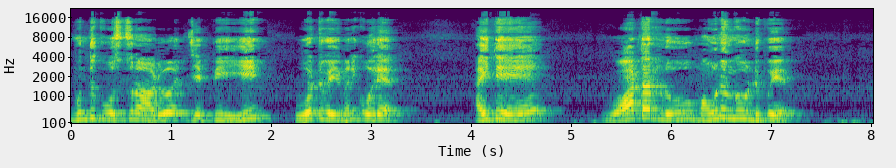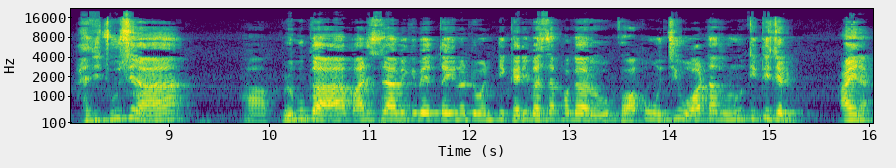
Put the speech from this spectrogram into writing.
ముందుకు వస్తున్నాడు అని చెప్పి ఓటు వేయమని కోరారు. అయితే ఓటర్లు మౌనంగా ఉండిపోయారు. అది చూసిన ఆ ప్రముఖ పారిశ్రామికవేత్త అయినటువంటి కరిబసప్ప గారు కోపం వచ్చి ఓటర్లను తిట్టించాడు. ఆయన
